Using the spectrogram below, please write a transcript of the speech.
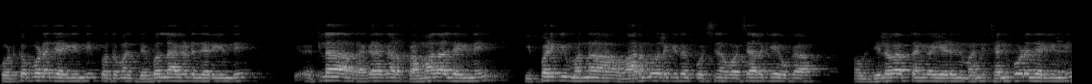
కొట్టుకపోవడం జరిగింది. కొంతమంది దెబ్బలు తాగడం జరిగింది. ఇట్లా రకరకాల ప్రమాదాలు జరిగినాయి. ఇప్పటికీ మొన్న వారం రోజుల క్రితం కురిసిన వర్షాలకి ఒక జిల్లా వ్యాప్తంగా ఏడెనిమిది మంది చనిపోవడం జరిగింది.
